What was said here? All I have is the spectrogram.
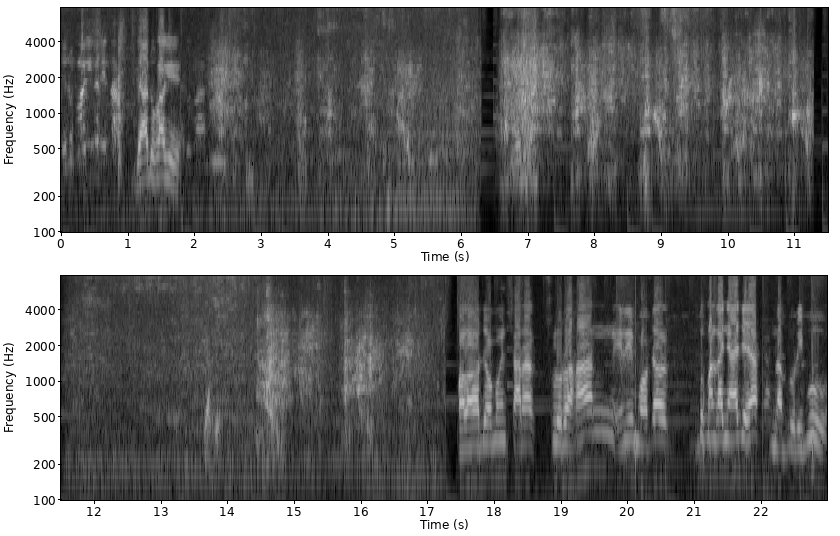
Diaduk lagi kan Inta? diaduk lagi. Diaduk lagi. Kalau diomongin secara keseluruhan, ini modal untuk mangganya aja ya, 90.000 ribu.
